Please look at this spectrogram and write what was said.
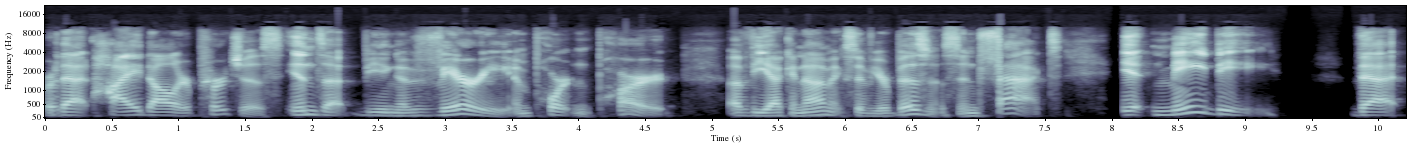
or that high dollar purchase ends up being a very important part of the economics of your business. In fact, it may be that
